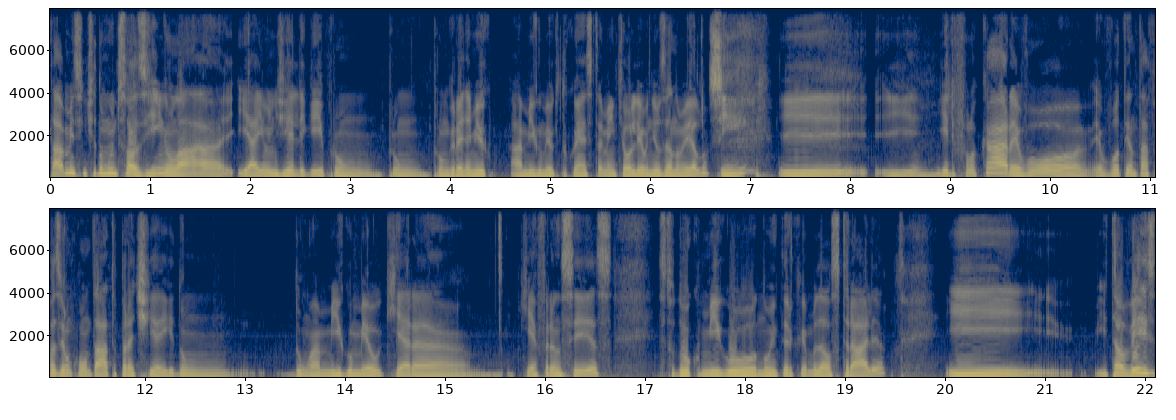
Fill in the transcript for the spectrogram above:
tava me sentindo muito sozinho lá, e aí um dia liguei para um, pra um, pra um grande amigo, amigo meu que tu conhece também, que é o Leonil Zanuelo. Sim. E, e, e, ele falou, cara, eu vou, eu vou tentar fazer um contato para ti aí de um, de um amigo meu que era que é francês, estudou comigo no intercâmbio da Austrália, e, e talvez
